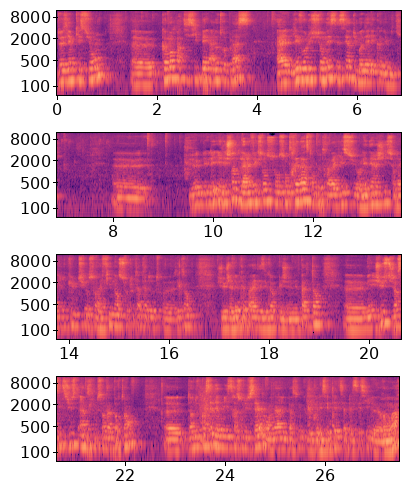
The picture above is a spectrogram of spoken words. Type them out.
Deuxième question, euh, comment participer à notre place à l'évolution nécessaire du modèle économique? Euh, les, champs de la réflexion sont, très vastes. On peut travailler sur l'énergie, sur l'agriculture, sur la finance, sur tout un tas d'autres exemples. J'avais préparé des exemples, mais je n'ai pas le temps. Euh, mais juste, j'en cite juste un, parce qu'il me semble important. Euh, dans notre conseil d'administration du CEDRE, on a une personne que vous connaissez peut-être qui s'appelle Cécile Renoir.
